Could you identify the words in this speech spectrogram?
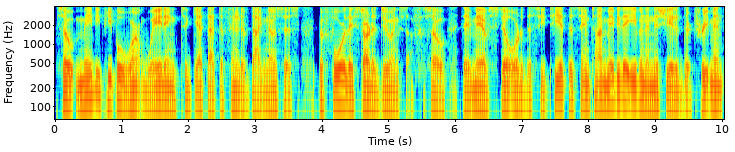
So maybe people weren't waiting to get that definitive diagnosis before they started doing stuff. So they may have still ordered the CT at the same time. Maybe they even initiated their treatment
